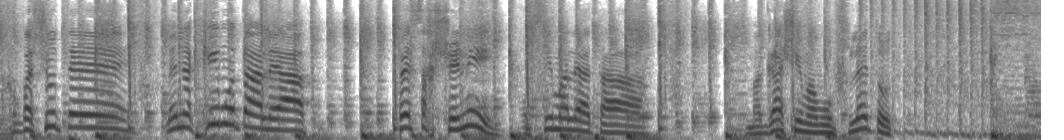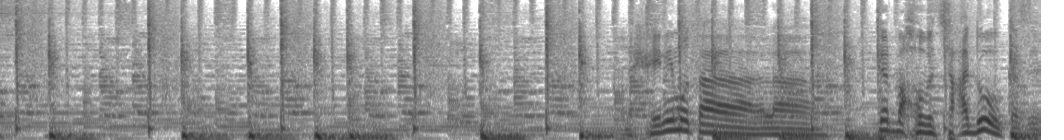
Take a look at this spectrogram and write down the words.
אנחנו פשוט אה, מנקים אותה עליה פסח שני, עושים עליה את המגש עם המופלטות. מכינים אותה לטבח וצעדו כזה.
